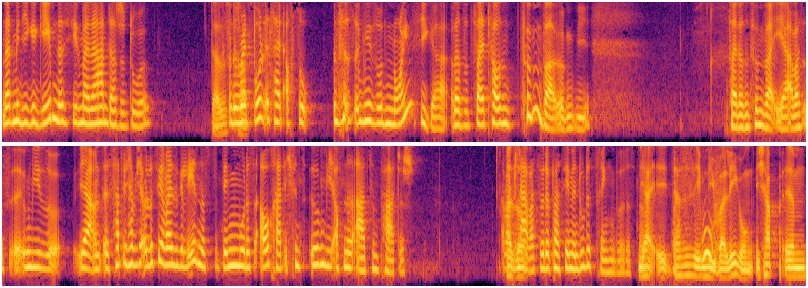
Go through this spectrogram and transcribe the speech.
Und hat mir die gegeben, dass ich die in meine Handtasche tue. Das ist Und krass. Red Bull ist halt auch so, das ist irgendwie so 90er oder so 2005 war irgendwie. 2005 war eher, aber es ist irgendwie so, ja, und es hat mich, habe ich auch lustigerweise gelesen, dass Demi das auch hat. Ich finde es irgendwie auf eine Art sympathisch. Aber also, klar, was würde passieren, wenn du das trinken würdest? Ne? Ja, äh, das, das ist eben uh. die Überlegung. Ich habe ähm,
